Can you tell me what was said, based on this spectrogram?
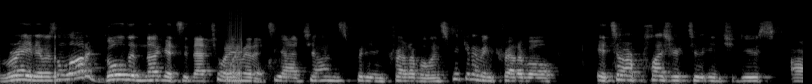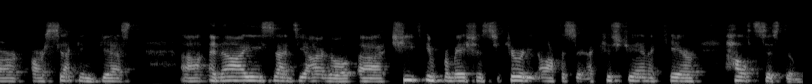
Right. There was a lot of golden nuggets in that 20 minutes. Yeah, John's pretty incredible. And speaking of incredible, it's our pleasure to introduce our, our second guest, uh, Anahi Santiago, uh, Chief Information Security Officer at Christiana Care Health System.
